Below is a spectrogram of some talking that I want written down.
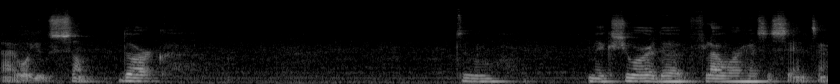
And I will use some dark to make sure the flower has a center.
